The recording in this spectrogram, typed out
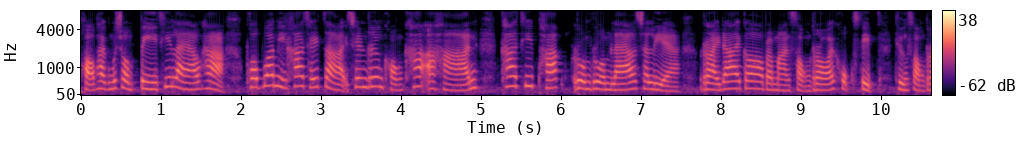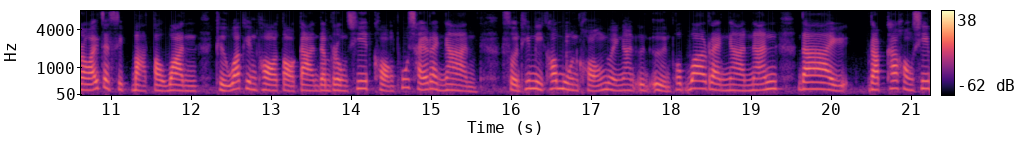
ขออภัยคุณผู้ชมปีที่แล้วค่ะ พบว่ามีค่าใช้จ่าย เช่นเรื่องของค่าอาหาร ค่าที่พักรวมๆแล้วเฉลี่ย รายได้ก็ประมาณ 260 ถึง 270 บาทต่อวัน ถือว่าเพียงพอต่อการดำรงชีพของผู้ใช้แรงงาน ส่วนที่มีข้อมูลของหน่วยงานอื่นๆ พบว่าแรงงานนั้นได้ รับค่าของชีพ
